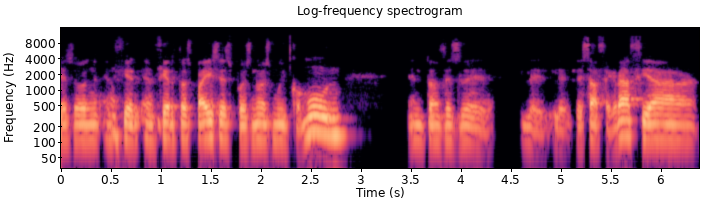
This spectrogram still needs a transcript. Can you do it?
eso en, ciertos países pues no es muy común entonces les hace gracia,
